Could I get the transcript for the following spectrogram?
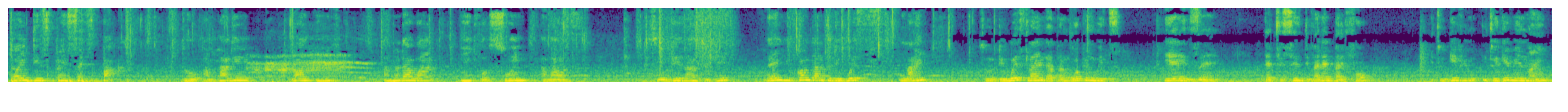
join this princess back. So i'm adding one inch another one inch for sewing allowance. So this has to be. Then you come down to the waistline. So the waistline that i'm working with here is uh, 36 divided by 4 it will give you it will give me 9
